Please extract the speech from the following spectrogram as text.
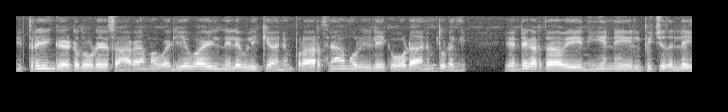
ഇത്രയും കേട്ടതോടെ സാറാമ്മ വലിയ വായിൽ നിലവിളിക്കാനും പ്രാർത്ഥനാമുറിയിലേക്ക് ഓടാനും തുടങ്ങി. എന്റെ കർത്താവെ നീ എന്നെ ഏൽപ്പിച്ചതല്ലേ?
